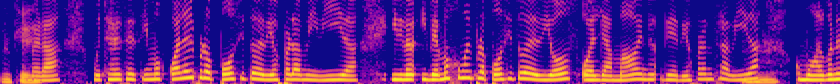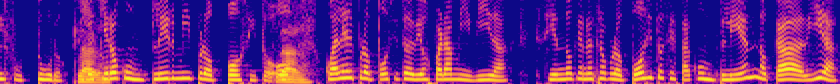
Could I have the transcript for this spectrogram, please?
Ok. ¿verdad? Muchas veces decimos, ¿cuál es el propósito de Dios para mi vida? Y, ve- y vemos como el propósito de Dios o el llamado de, Dios para nuestra vida como algo en el futuro. Claro. Yo quiero cumplir mi propósito o cuál es el propósito de Dios para mi vida, siendo que nuestro propósito se está cumpliendo cada día.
